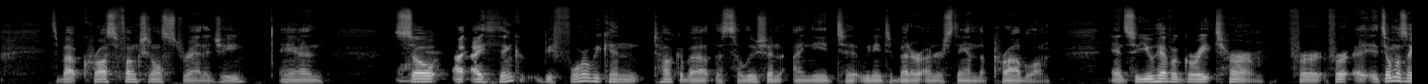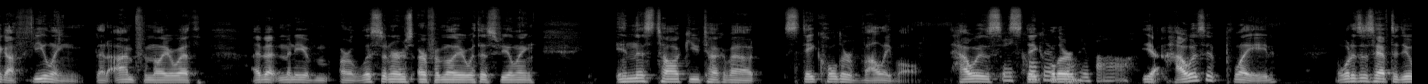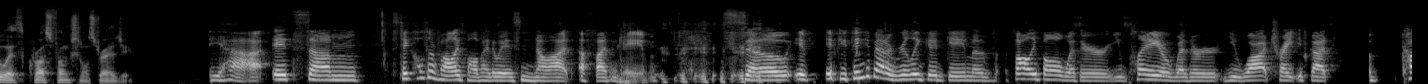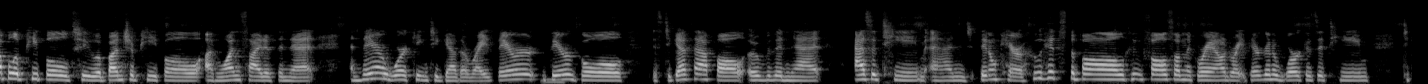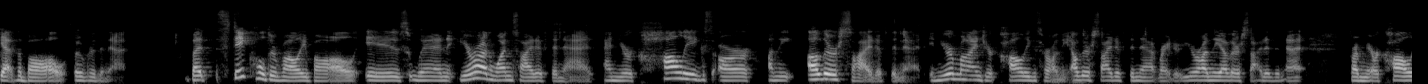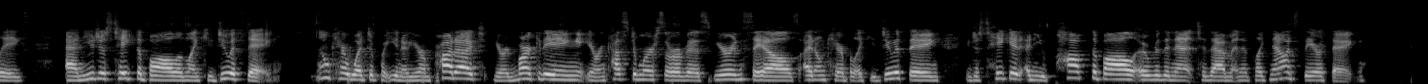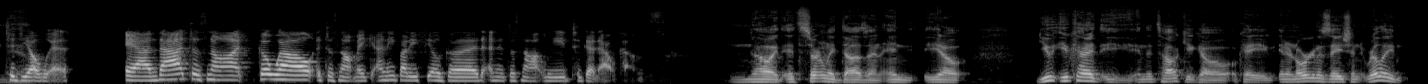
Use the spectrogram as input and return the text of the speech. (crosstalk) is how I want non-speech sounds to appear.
It's about cross-functional strategy, and so I, I, think before we can talk about the solution, I need to we need to better understand the problem. And so you have a great term for for uh, it's almost like a feeling that I'm familiar with. I bet many of our listeners are familiar with this feeling. In this talk, you talk about stakeholder volleyball. How is stakeholder, stakeholder volleyball? Yeah, how is it played? What does this have to do with cross functional strategy? Yeah, it's um Stakeholder volleyball, by the way, is not a fun game. (laughs) so if, if you think about a really good game of volleyball, whether you play or whether you watch, right, you've got a couple of people to a bunch of people on one side of the net and they are working together, right? Their, their goal is to get that ball over the net as a team and they don't care who hits the ball, who falls on the ground, right? They're going to work as a team to get the ball over the net. But stakeholder volleyball is when you're on one side of the net and your colleagues are on the other side of the net. In your mind, your colleagues are on the other side of the net, right? Or you're on the other side of the net from your colleagues. And you just take the ball and like you do a thing. I don't care what to put, you know, you're in product, you're in marketing, you're in customer service, you're in sales. I don't care, but like you do a thing, you just take it and you pop the ball over the net to them. And it's like now it's their thing to yeah. deal with. And that does not go well. It does not make anybody feel good and it does not lead to good outcomes. No, it, it certainly doesn't. And, you know, you, you kind of, in the talk, you go, okay, in an organization, really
